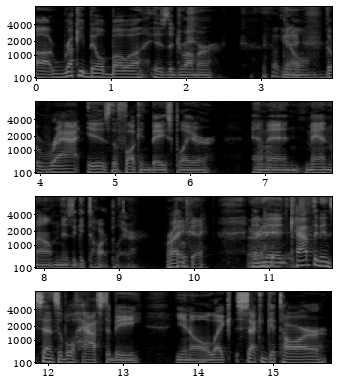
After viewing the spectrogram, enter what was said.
uh, Rucky Balboa is the drummer. okay You know, the Rat is the fucking bass player, and Uh-huh. then Man Mountain is a guitar player, right? okay All and right. then Captain Insensible has to be, you know, like second guitar.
